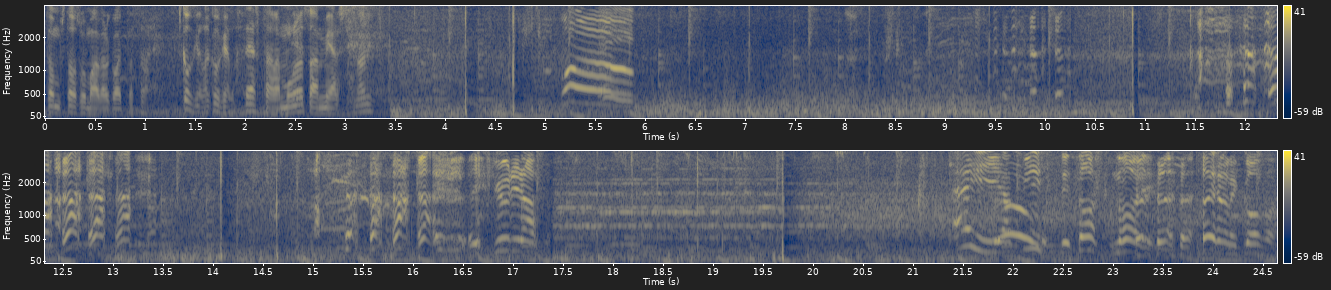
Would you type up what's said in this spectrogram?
tuommoista osumaa vielä koittaa saada? Kokeilla, kokeilla. Testailla, mulla on jotain mielessä. Noniin. Wow! Good enough. Äijä pisti tosta noin. Toi oli kova.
